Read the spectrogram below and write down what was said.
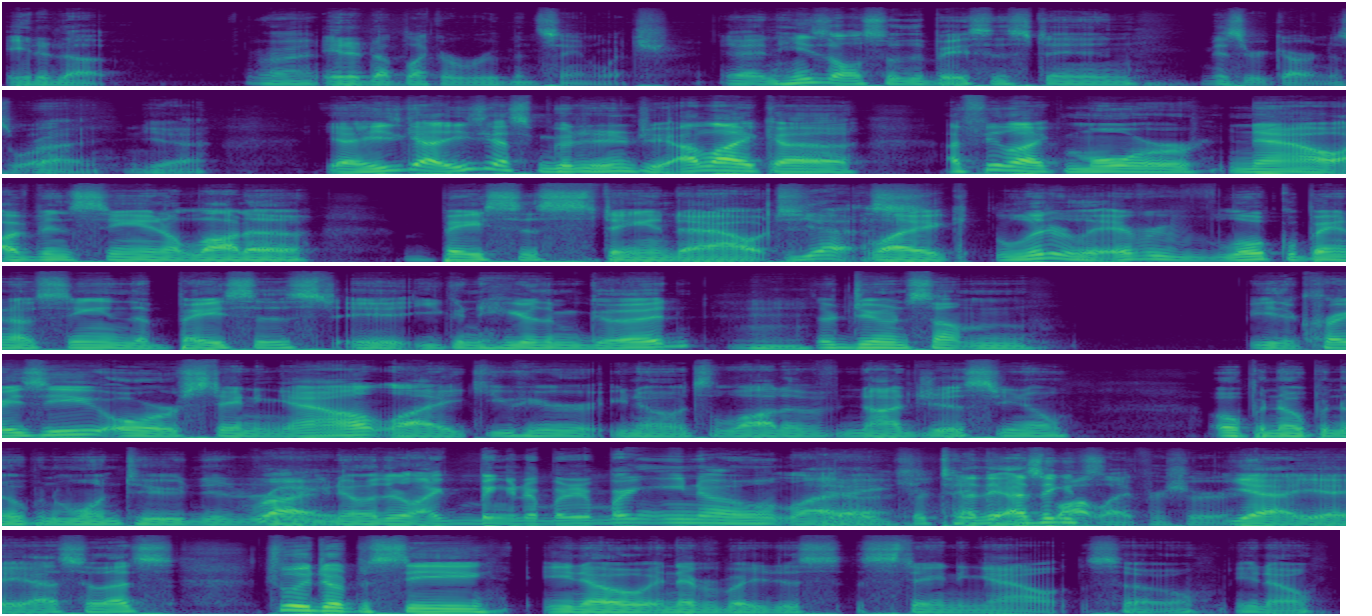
ate it up, Right. ate it up like a Reuben sandwich. Yeah, and he's also the bassist in Misery Garden as well. Right. Yeah. Yeah, he's got he's got some good energy. I like uh I feel like more now I've been seeing a lot of bassists stand out. Yes. Like literally every local band I've seen, the bassist, it, you can hear them good. Mhm. They're doing something either crazy or standing out. Like you hear, you know, it's a lot of not just you know open, open, open, one, two, da- da- da, Right. You know, they're like bing, bing, bing, you know, like yeah, I they're taking I the think it's spotlight for sure. yeah, yeah, yeah. So that's it's really dope to see, you know, and everybody just standing out. So you know,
